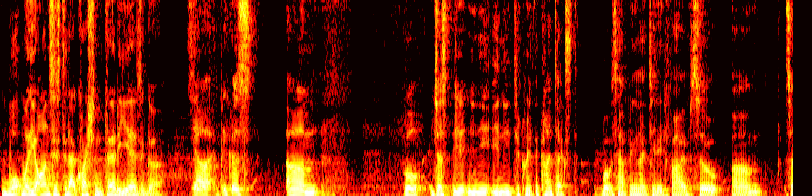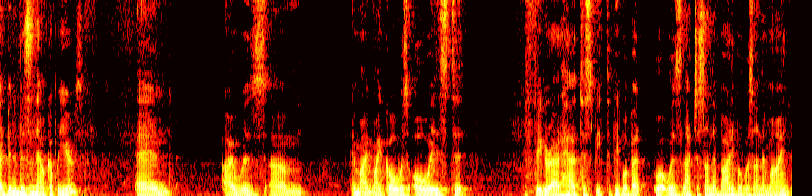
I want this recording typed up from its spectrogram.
What were your answers to that question 30 years ago? Yeah, because, um, well, just you, you, need, you need to create the context, what was happening in 1985. So, um, so I'd been in business now a couple of years, and I was um, and my, my goal was always to figure out how to speak to people about what was not just on their body, but was on their mind.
